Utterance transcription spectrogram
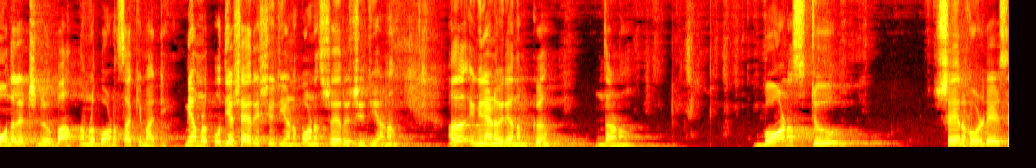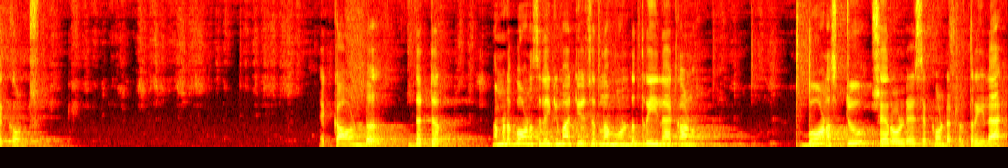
മൂന്ന് ലക്ഷം രൂപ നമ്മൾ ബോണസാക്കി മാറ്റി. ഇനി നമ്മൾ പുതിയ ഷെയർ ഇഷ്യൂ ചെയ്യാണ് ബോണസ് ഷെയർ ഇഷ്യൂ ചെയ്യാണ്. അത് എങ്ങനെയാണ് വരിക നമുക്ക്? എന്താണ്? Bonus to share holders account account debtor നമ്മുടെ ബോണസിലേക്ക് മാറ്റി വെച്ചിട്ടുള്ള എമൗണ്ട് ത്രീ ലാക്കാണ് bonus to share holders account debtor three lakh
